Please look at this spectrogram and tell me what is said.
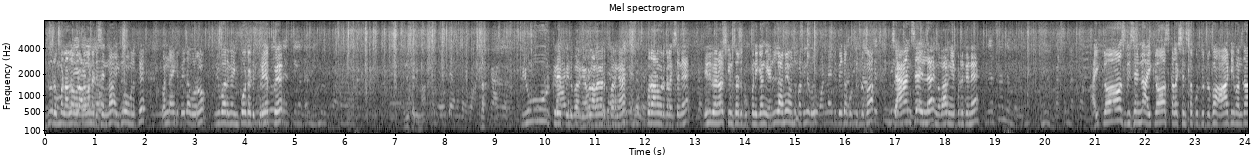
இது ரொம்ப நல்ல ஒரு அழகான டிசைன் தான். இதுவும் உங்களுக்கு ஒன் நைன்டி ஃபைவ் தான் வரும். இது பாருங்கள் இம்போர்ட்டட் கிரேப்பு என்ன சரிம்மா. பியூர் கிரேப் இது பாருங்க எவ்வளோ அழகா இருக்கு பாருங்க. சூப்பரான ஒரு கலெக்ஷனு இது வேணாலும் ஸ்கிரீன்ஷாட் புக் பண்ணிக்கோங்க. எல்லாமே வந்து பார்த்தீங்கன்னா வெறும் ஒன் நைன்டி ஃபைவ் தான் கொடுத்துட்டு இருக்கோம். சான்ஸே இல்லை. இங்கே பாருங்க எப்படி இருக்குன்னு? High class design high class collections தான் கொடுத்துட்டு இருக்கோம். ஆடி வந்தா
